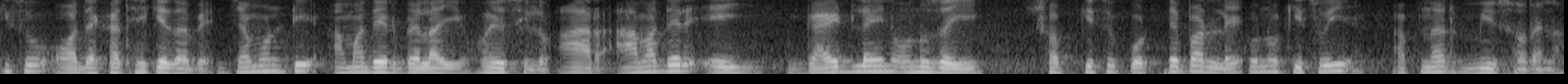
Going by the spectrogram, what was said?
কিছু অদেখা থেকে যাবে। যেমনটি আমাদের বেলায় হয়েছিল। আর আমাদের এই গাইডলাইন অনুযায়ী সব কিছু করতে পারলে কোনো কিছুই আপনার মিস হবে না।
